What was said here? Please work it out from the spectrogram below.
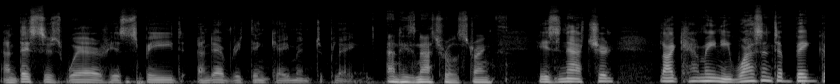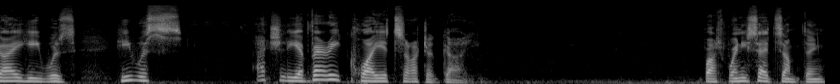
And this is where his speed and everything came into play. And his natural strength. His natural, like, I mean, he wasn't a big guy. He was, he was actually a very quiet sort of guy. But when he said something,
